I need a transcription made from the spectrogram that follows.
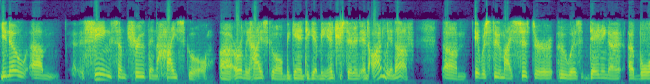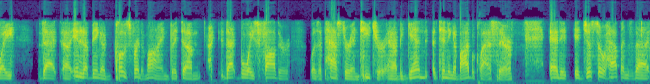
You know, um, seeing some truth in high school, uh, early high school, began to get me interested. And, and oddly enough, um, it was through my sister who was dating a, a boy that uh, ended up being a close friend of mine. But um, that boy's father was a pastor and teacher, and I began attending a Bible class there. And it, it just so happens that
